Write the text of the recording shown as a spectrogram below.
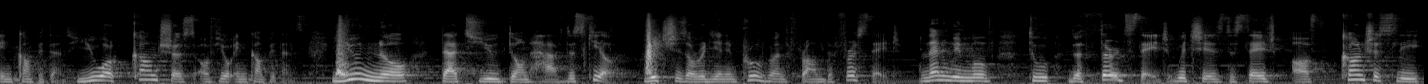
incompetent. You are conscious of your incompetence. You know that you don't have the skill, which is already an improvement from the first stage. then we move to the third stage, which is the stage of consciously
